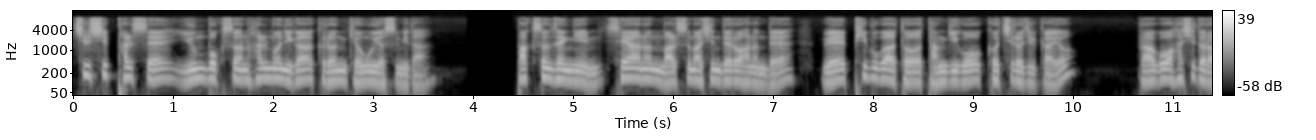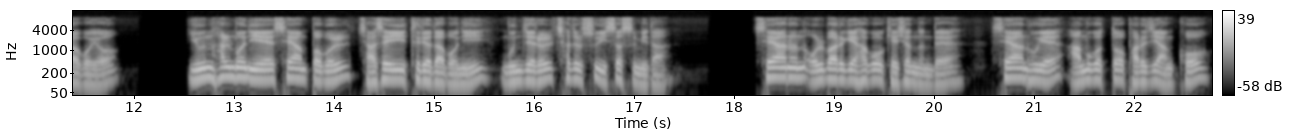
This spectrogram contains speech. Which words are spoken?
78세 윤복선 할머니가 그런 경우였습니다. 박 선생님, 세안은 말씀하신 대로 하는데 왜 피부가 더 당기고 거칠어질까요? 라고 하시더라고요. 윤 할머니의 세안법을 자세히 들여다보니 문제를 찾을 수 있었습니다. 세안은 올바르게 하고 계셨는데 세안 후에 아무것도 바르지 않고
